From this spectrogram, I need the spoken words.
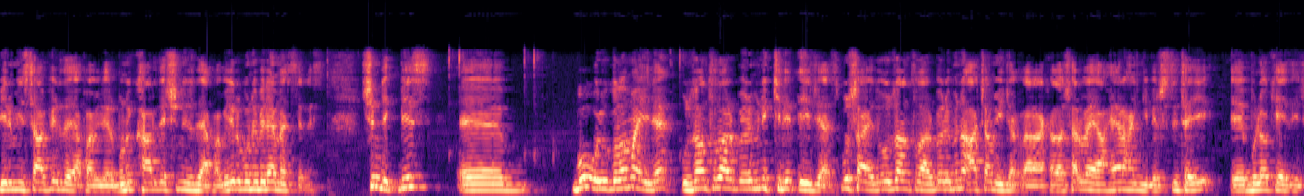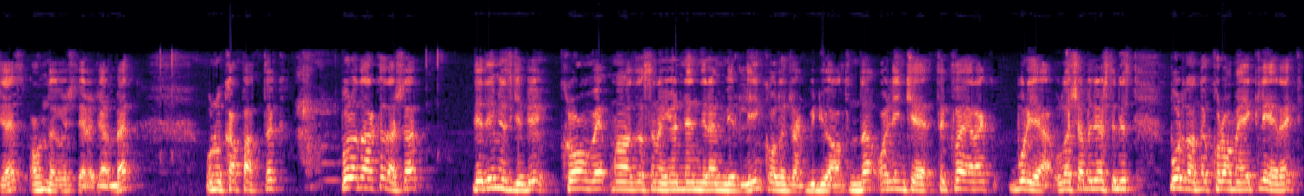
bir misafir de yapabilir bunu, kardeşiniz de yapabilir, bunu bilemezsiniz. Şimdi biz e, bu uygulama ile uzantılar bölümünü kilitleyeceğiz. Bu sayede uzantılar bölümünü açamayacaklar arkadaşlar veya herhangi bir siteyi e, bloke edeceğiz. Onu da göstereceğim ben. Bunu kapattık. Burada arkadaşlar dediğimiz gibi Chrome web mağazasına yönlendiren bir link olacak video altında. O linke tıklayarak buraya ulaşabilirsiniz. Buradan da Chrome'a ekleyerek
